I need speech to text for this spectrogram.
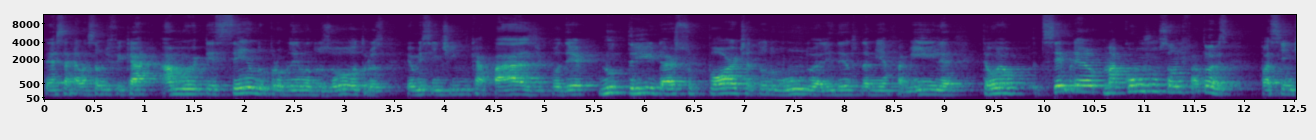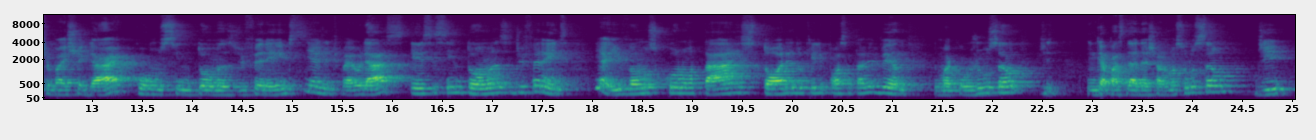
nessa relação de ficar amortecendo o problema dos outros. Eu me senti incapaz de poder nutrir, dar suporte a todo mundo ali dentro da minha família. Então eu sempre é uma conjunção de fatores. O paciente vai chegar com sintomas diferentes e a gente vai olhar esses sintomas diferentes. E aí vamos conotar a história do que ele possa estar vivendo. Uma conjunção de incapacidade de achar uma solução, de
